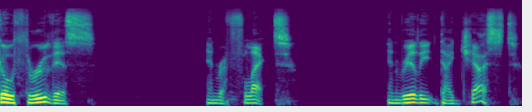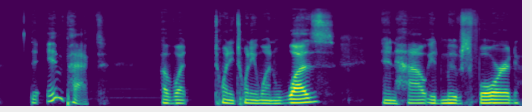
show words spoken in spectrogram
go through this and reflect and really digest the impact of what 2021 was and how it moves forward,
